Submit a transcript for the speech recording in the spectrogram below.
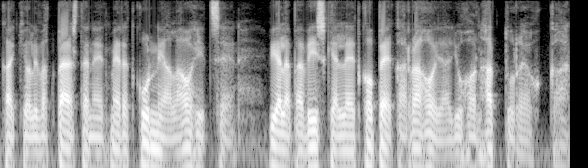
Kaikki olivat päästäneet meidät kunnialla ohitseen, vieläpä viskelleet kopeekan rahoja Juhon hattureuhkaan.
